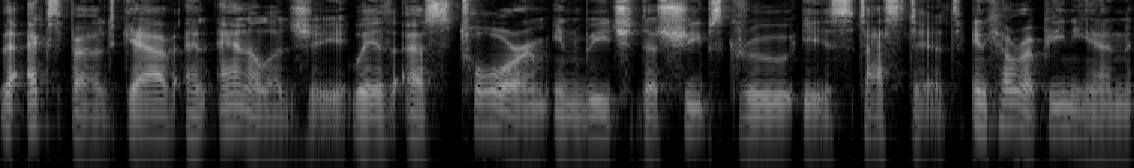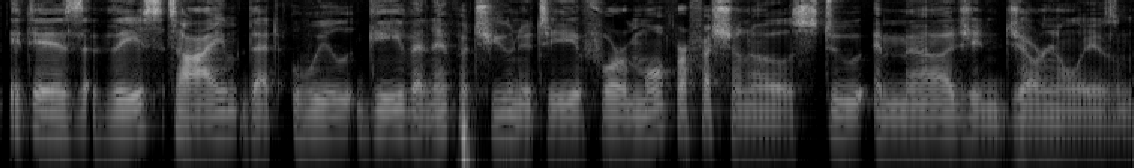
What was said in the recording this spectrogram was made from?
The expert gave an analogy with a storm in which the ship's crew is tested. In her opinion, it is this time that will give an opportunity for more professionals to emerge in journalism.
